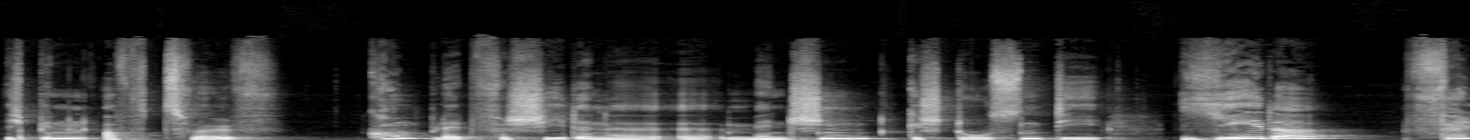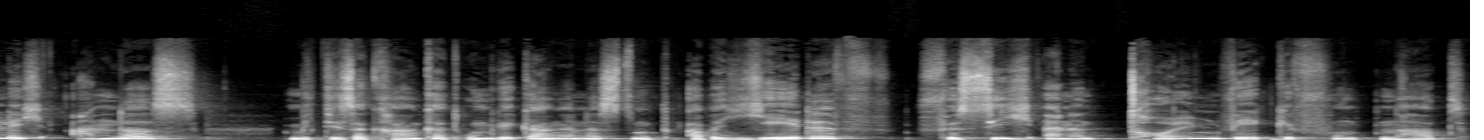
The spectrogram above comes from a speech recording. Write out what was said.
Ich bin auf zwölf komplett verschiedene äh, Menschen gestoßen, die jeder völlig anders mit dieser Krankheit umgegangen ist und aber jede für sich einen tollen Weg gefunden hat.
